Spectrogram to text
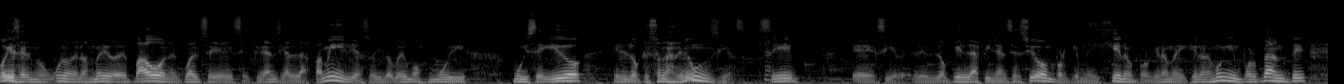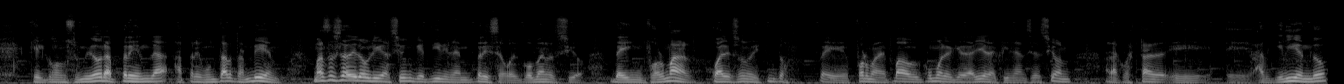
Hoy es uno de los medios de pago en el cual se, se financian las familias. Hoy lo vemos muy, muy seguido en lo que son las denuncias, ¿sí? Es decir, lo que es la financiación, porque me dijeron, porque no me dijeron. Es muy importante que el consumidor aprenda a preguntar también, más allá de la obligación que tiene la empresa o el comercio de informar cuáles son las distintas eh, formas de pago y cómo le quedaría la financiación a la que está eh, eh, adquiriendo,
